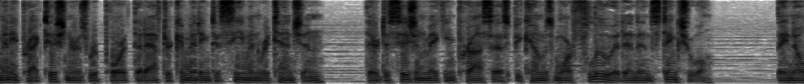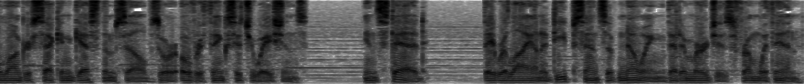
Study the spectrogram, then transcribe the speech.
Many practitioners report that after committing to semen retention, their decision-making process becomes more fluid and instinctual. They no longer second-guess themselves or overthink situations. Instead, they rely on a deep sense of knowing that emerges from within.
